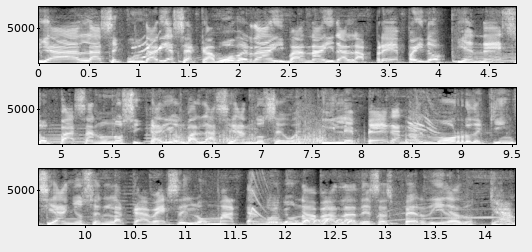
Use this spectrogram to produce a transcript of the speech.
ya la secundaria se acabó, ¿verdad? Y van a ir a la prepa y todo. Y en eso pasan unos sicarios balaseándose, güey. Y le pegan al morro de 15 años en la cabeza y lo matan, güey. De una bala de esas perdidas, güey. Ya,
